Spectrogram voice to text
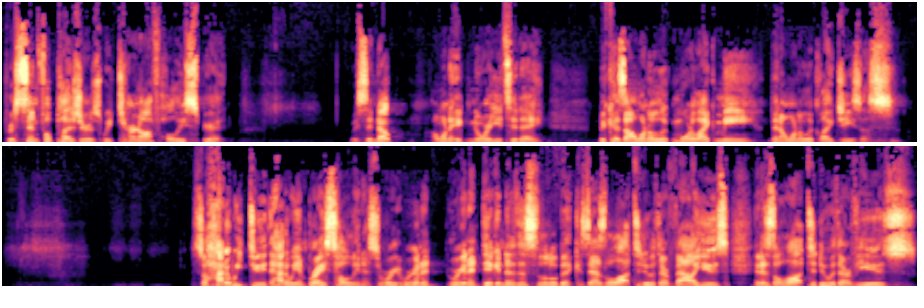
for sinful pleasures, we turn off Holy Spirit. We say, "Nope, I want to ignore you today because I want to look more like me than I want to look like Jesus." So how do we do that? How do we embrace holiness? We're, we're gonna we're gonna dig into this a little bit because it has a lot to do with our values. It has a lot to do with our views.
